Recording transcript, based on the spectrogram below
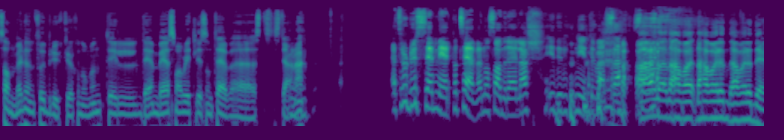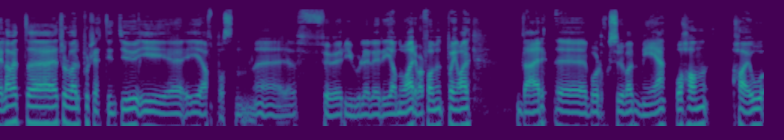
Sandmæl, hun forbrukerøkonomen til DNB som har blitt litt sånn TV-stjerne. Jeg tror du ser mer på TV enn oss andre, Lars, i din nye tilværelse. Ja, det, det, her var, det, her var en, det her var en del av et eh, Jeg tror det var et portrettintervju i, eh, i Aftenposten eh, før jul, eller i januar i hvert fall. Men poenget var der eh, Bård Hoksrud var med. Og han har jo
